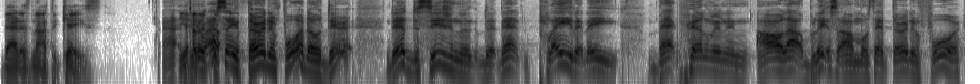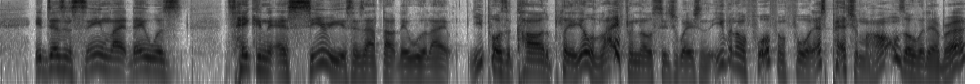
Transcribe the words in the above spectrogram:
that is not the case. I, I say third and four though. Their their decision that that play that they backpedaling and all out blitz almost at third and four. It doesn't seem like they was taking it as serious as I thought they would. Like you supposed to call the play your life in those situations, even on fourth and four. That's Patrick Mahomes over there, bro.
